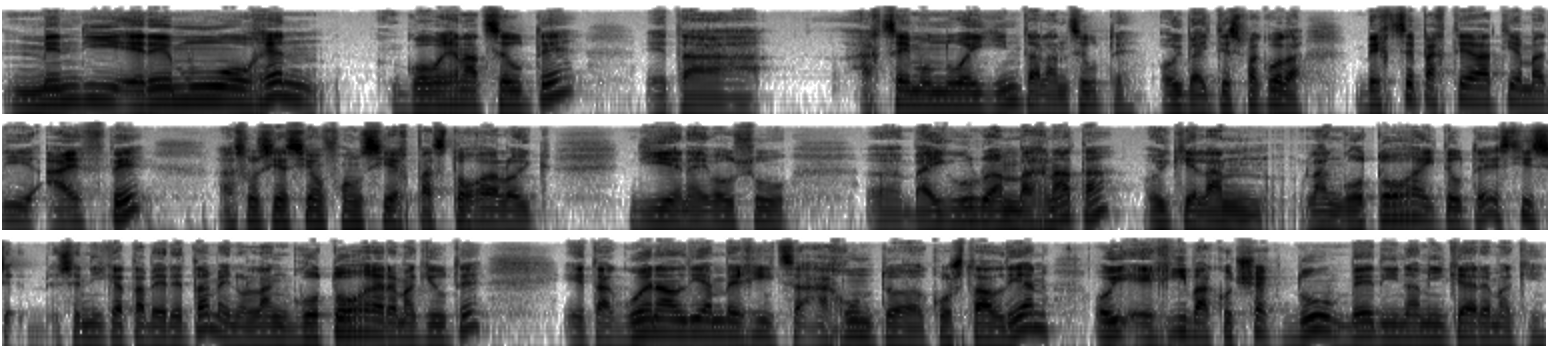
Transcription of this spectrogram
mendi ere mu horren gobernatzeute, eta hartzai mundua egin talantzeute. Hoi baitezpako da. Bertze parte batien badi AFP, Asoziazion Fonsier Pastoraloik die nahi bauzu uh, baiguruan barnata, hoike lan, lan gotorra iteute, ez diz sendikata bereta, meno lan gotorra ere makiute, eta guen aldian berritza ahunt uh, kostaldian, hoi erri bakotsak du be dinamika ere maki.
